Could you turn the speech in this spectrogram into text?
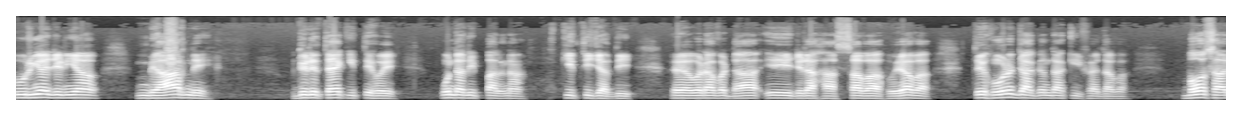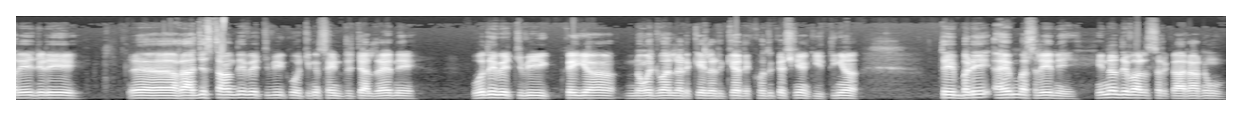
ਪੂਰੀਆਂ ਜਿਹੜੀਆਂ ਮਿਆਰ ਨੇ, ਜਿਹੜੇ ਤੈਅ ਕੀਤੇ ਹੋਏ, ਉਹਨਾਂ ਦੀ ਪਾਲਣਾ ਕੀਤੀ ਜਾਂਦੀ। ਬੜਾ ਵੱਡਾ ਇਹ ਜਿਹੜਾ ਹਾਦਸਾ ਵਾ, ਹੋਇਆ ਵਾ। ਤੇ ਹੁਣ ਜਾਗਣ ਦਾ ਕੀ ਫਾਇਦਾ ਵਾ? ਬਹੁਤ ਸਾਰੇ ਜਿਹੜੇ ਰਾਜਸਥਾਨ ਦੇ ਵਿੱਚ ਵੀ ਕੋਚਿੰਗ ਸੈਂਟਰ ਚੱਲ ਰਹੇ ਨੇ। ਉਹਦੇ ਵਿੱਚ ਵੀ ਕਈਆਂ ਨੌਜਵਾਨ ਲੜਕੇ, ਲੜਕੀਆਂ ਨੇ ਖੁਦਕਸ਼ੀਆਂ ਕੀਤੀਆਂ। ਤੇ ਬੜੇ ਅਹਿਮ ਮਸਲੇ ਨੇ। ਇਹਨਾਂ ਦੇ ਵੱਲ ਸਰਕਾਰਾਂ ਨੂੰ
